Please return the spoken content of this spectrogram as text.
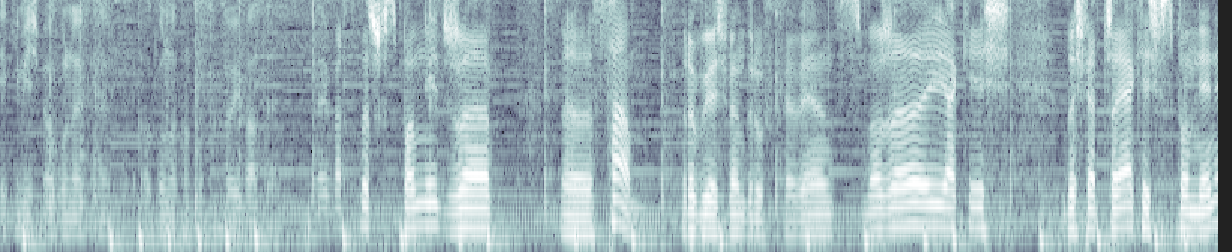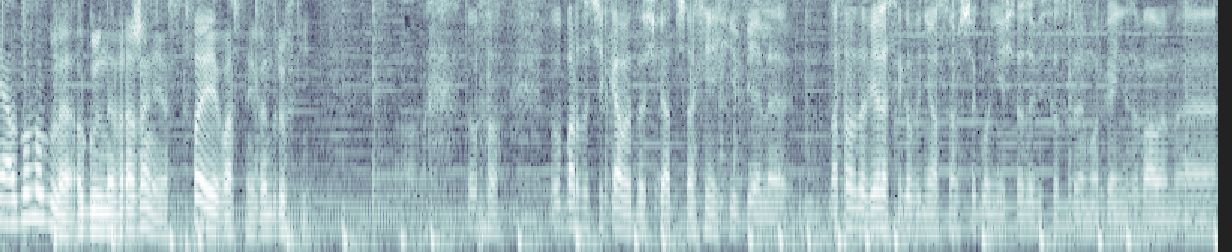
jakie mieliśmy ogólne, e, ogólną koncepcję całej Watry. Tutaj warto też wspomnieć, że e, sam robiłeś wędrówkę, więc może jakieś doświadczenia, jakieś wspomnienia albo w ogóle ogólne wrażenie z Twojej własnej wędrówki. To było, to było bardzo ciekawe doświadczenie i wiele, naprawdę wiele z tego wyniosłem, szczególnie środowisko, z którym organizowałem e,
